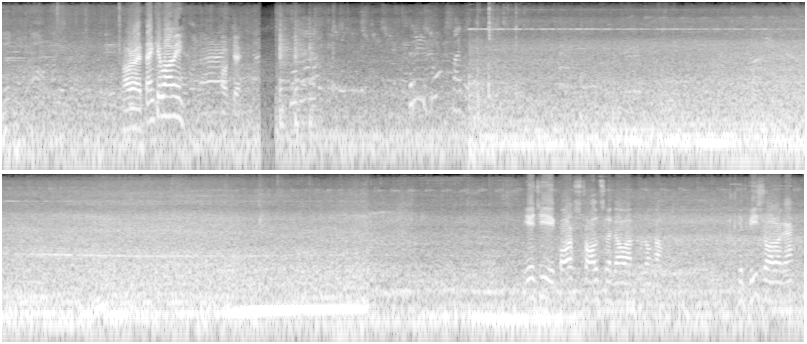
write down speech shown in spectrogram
Essa. Alright, thank you, mommy. Okay. ये जी एक और स्टॉल्स लगा हुआ है फूलों का ये बीस डॉलर का है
